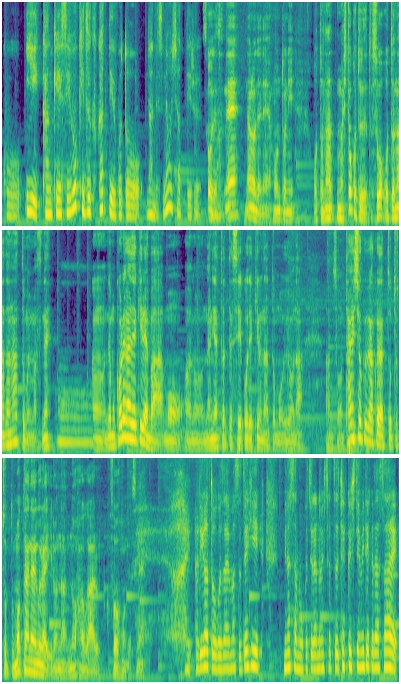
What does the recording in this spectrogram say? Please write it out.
こういい関係性を築くかっていうことなんですねおっしゃっている。そうですねなのでね本当に大人まあ一言で言うとすごい大人だなと思いますね。うん、でもこれができればもうあの何やったって成功できるなと思うようなあのその退職学がちょっとちょっともったいないぐらいいろんなノウハウがあるそう本ですね。はい、ありがとうございます。ぜひ皆さんもこちらの一冊チェックしてみてください。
